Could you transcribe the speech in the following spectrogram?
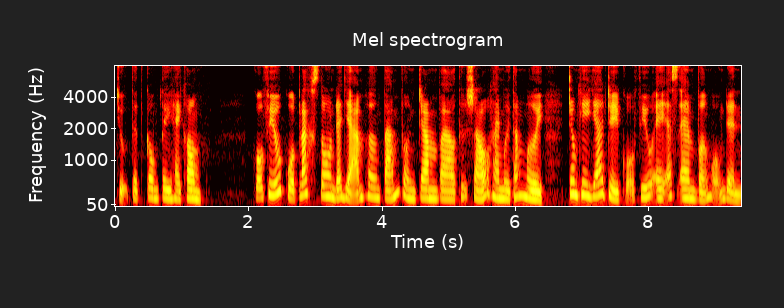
chủ tịch công ty hay không. Cổ phiếu của Blackstone đã giảm hơn 8% vào thứ Sáu 20 tháng 10, trong khi giá trị cổ phiếu ASM vẫn ổn định.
